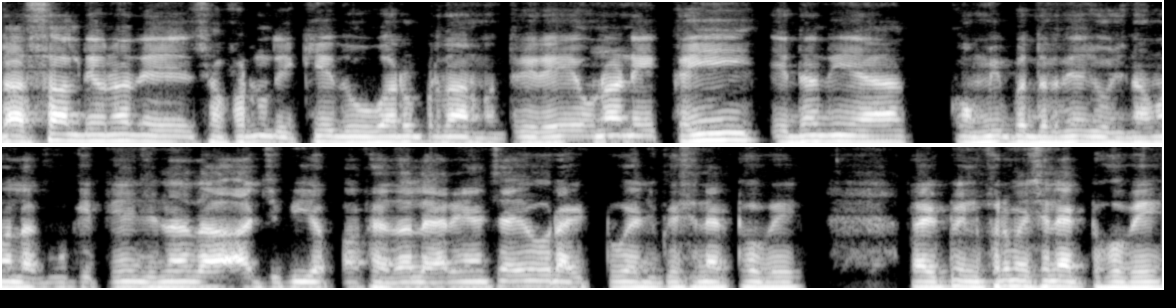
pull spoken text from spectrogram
10 ਸਾਲ ਦੇ ਉਹਨਾਂ ਦੇ ਸਫ਼ਰ ਨੂੰ ਦੇਖੀਏ, ਦੋ ਵਾਰ ਉਹ ਪ੍ਰਧਾਨ ਮੰਤਰੀ ਰਹੇ, ਉਹਨਾਂ ਨੇ ਕਈ ਇਦਾਂ ਦੀਆਂ ਕੌਮੀ ਪੱਧਰ ਦੀਆਂ ਯੋਜਨਾਵਾਂ ਲਾਗੂ ਕੀਤੀਆਂ, ਜਿਨ੍ਹਾਂ ਦਾ ਅੱਜ ਵੀ ਆਪਾਂ ਫਾਇਦਾ ਲੈ ਰਹੇ ਹਾਂ, ਚਾਹੇ ਉਹ ਰਾਈਟ ਟੂ ਐਜੂਕੇਸ਼ਨ ਐਕਟ ਹੋਵੇ ਰਾਈਟ ਟੂ ਇਨਫੋਰਮੇਸ਼ਨ ਐਕਟ ਹੋਵੇ,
